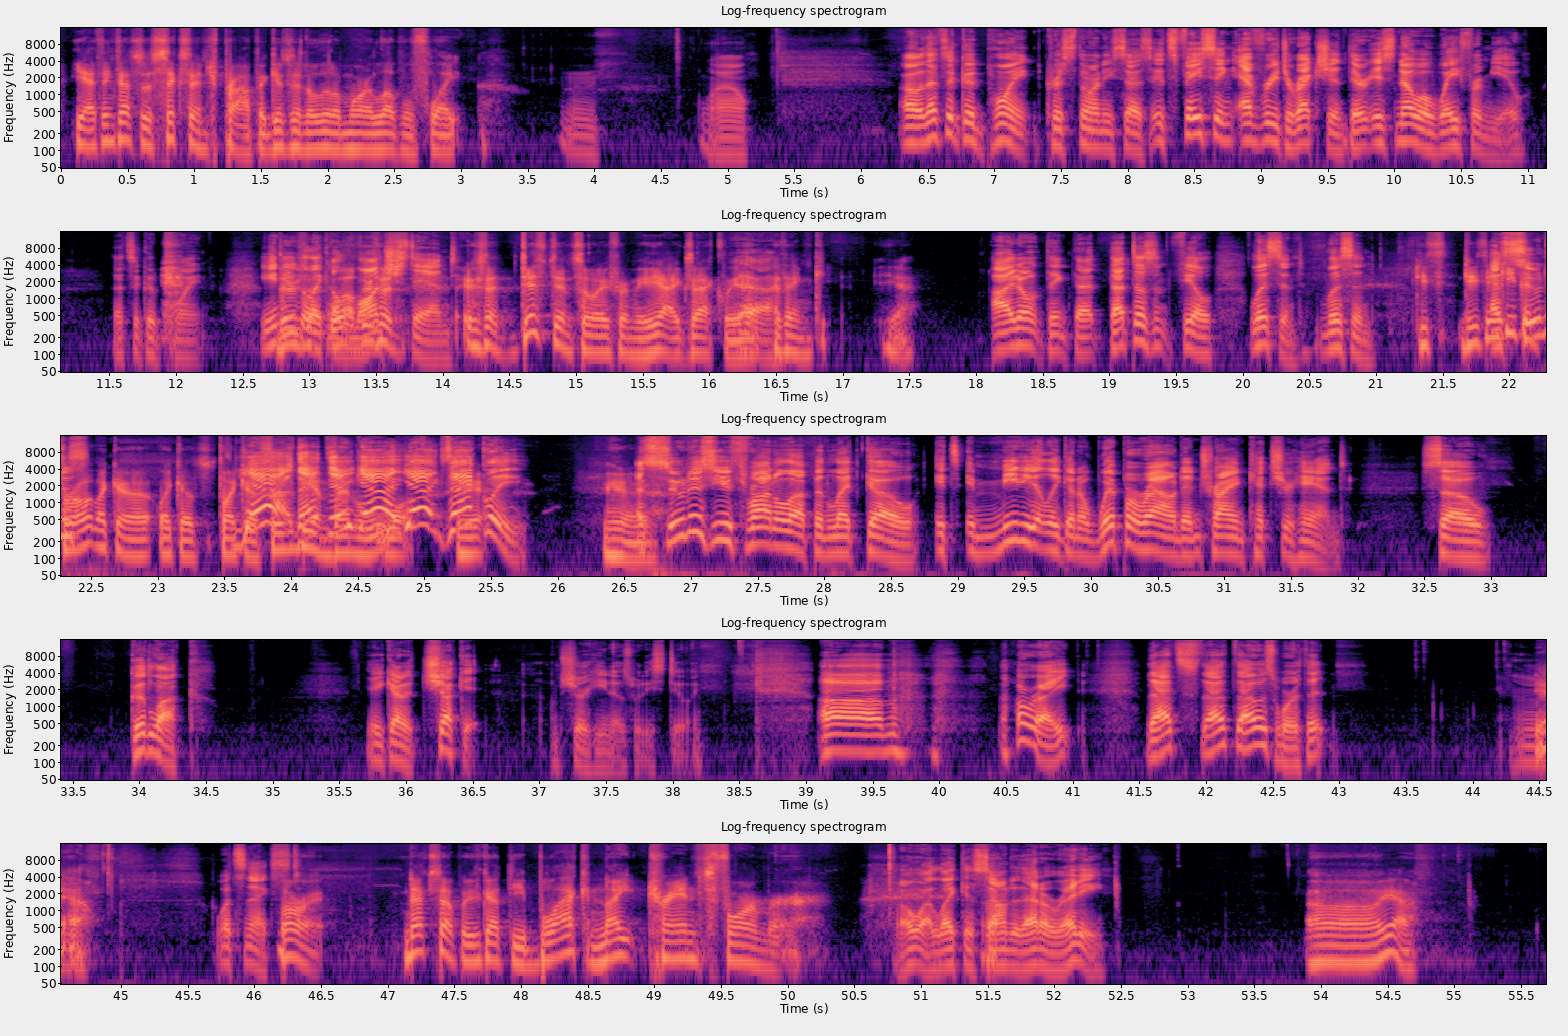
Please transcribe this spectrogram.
Yeah, I think that's a six inch prop. It gives it a little more level flight. Hmm. Wow. Oh, that's a good point. Chris Thorney says it's facing every direction. There is no away from you. That's a good point. You need There's a- like a well, there's launch a- stand. There's a distance away from me. Yeah, exactly. Yeah. I, I think. Yeah. I don't think that that doesn't feel. Listen, listen. Do you, th- do you think As you could throw as- it like a like a like a yeah, frisbee that, there, yeah, yeah, exactly. Yeah. As soon as you throttle up and let go, it's immediately going to whip around and try and catch your hand. So, good luck. You got to chuck it. I'm sure he knows what he's doing. Um, all right, that's that. That was worth it. yeah. What's next? All right. Next up, we've got the Black Knight Transformer. Oh, I like the sound of that already. Uh, yeah.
